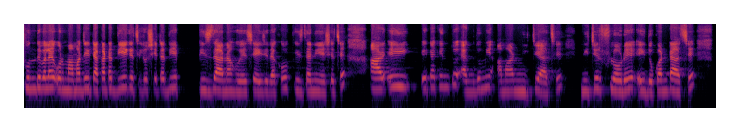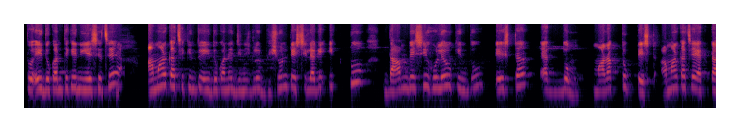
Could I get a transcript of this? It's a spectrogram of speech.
সন্ধেবেলায় ওর মামা যেই টাকাটা দিয়ে গেছিল, সেটা দিয়ে পিৎজা আনা হয়েছে, এই যে দেখো পিৎজা নিয়ে এসেছে। আর এই, এটা কিন্তু একদমই আমার নিচে আছে, নিচের ফ্লোরে এই দোকানটা আছে। তো এই দোকান থেকে নিয়ে এসেছে। আমার কাছে কিন্তু এই দোকানের জিনিসগুলো ভীষণ টেস্টি লাগে। একটু দাম বেশি হলেও কিন্তু টেস্টটা একদম মারাত্মক টেস্ট আমার কাছে একটা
